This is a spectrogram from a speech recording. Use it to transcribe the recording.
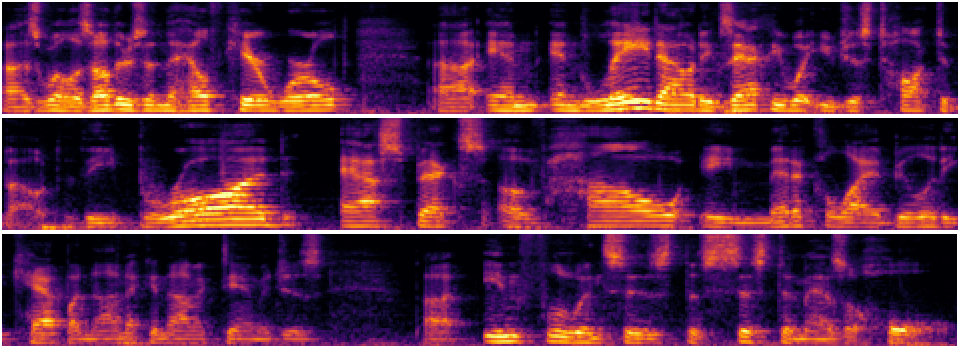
uh, as well as others in the healthcare world, uh, and and laid out exactly what you just talked about: the broad aspects of how a medical liability cap on non-economic damages uh, influences the system as a whole.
